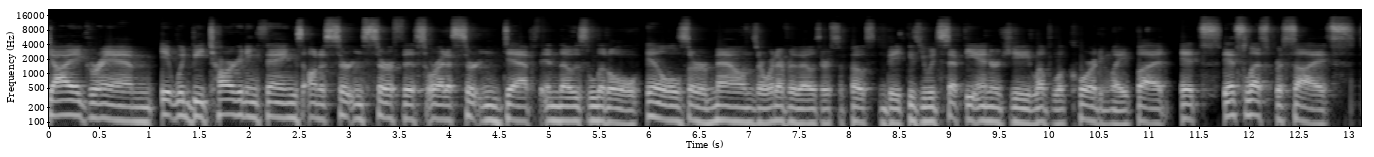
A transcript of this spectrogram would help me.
diagram, it would be targeting things on a certain surface or at a certain depth in those little hills or mounds or whatever those are supposed to be because you would set the energy level accordingly, but it's it's less precise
